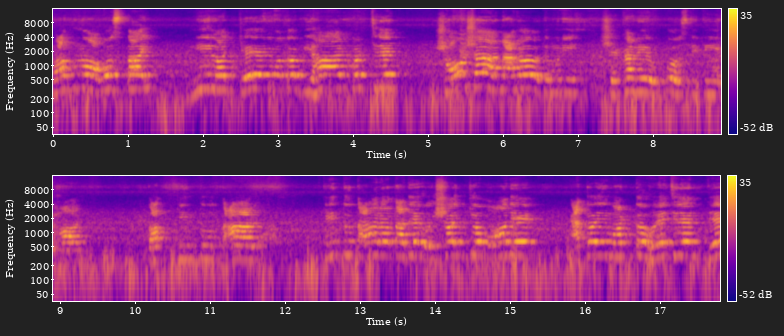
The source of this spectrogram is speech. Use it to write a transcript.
নগ্ন অবস্থায় নীলজ্জের মতো বিহার করছিলেন। সহসা নারদ মুনি সেখানে উপস্থিতি হন। কিন্তু তার, কিন্তু তারা তাদের ঐশ্বর্য মদে এতই মত্ত হয়েছিলেন যে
